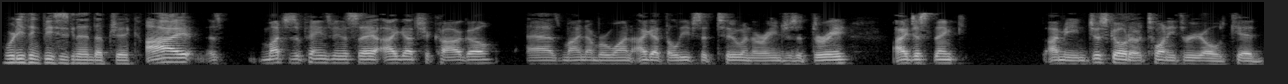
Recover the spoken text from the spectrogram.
Where do you think Vesey's going to end up, Jake? I, as much as it pains me to say, I got Chicago as my number one. I got the Leafs at two and the Rangers at three. I just think, I mean, just go to a 23 year old kid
